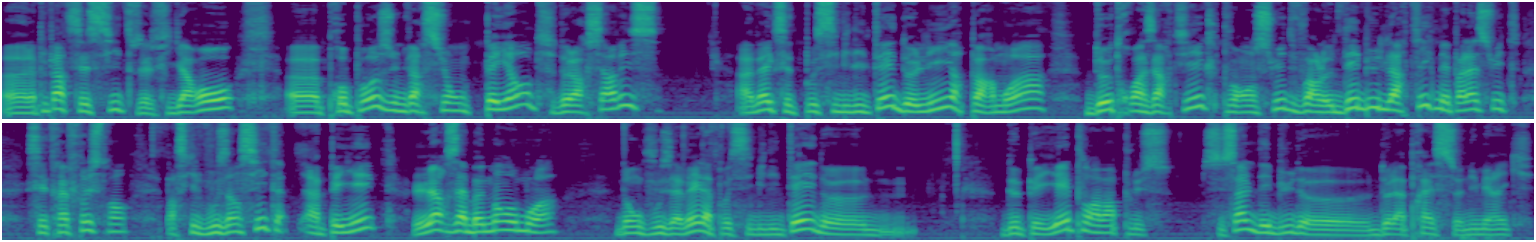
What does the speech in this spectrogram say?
la plupart de ces sites, vous avez le Figaro, proposent une version payante de leur service, avec cette possibilité de lire par mois deux, trois articles pour ensuite voir le début de l'article, mais pas la suite. C'est très frustrant, parce qu'ils vous incitent à payer leurs abonnements au mois. Donc vous avez la possibilité de, de payer pour avoir plus. C'est ça le début de, de, la presse numérique,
